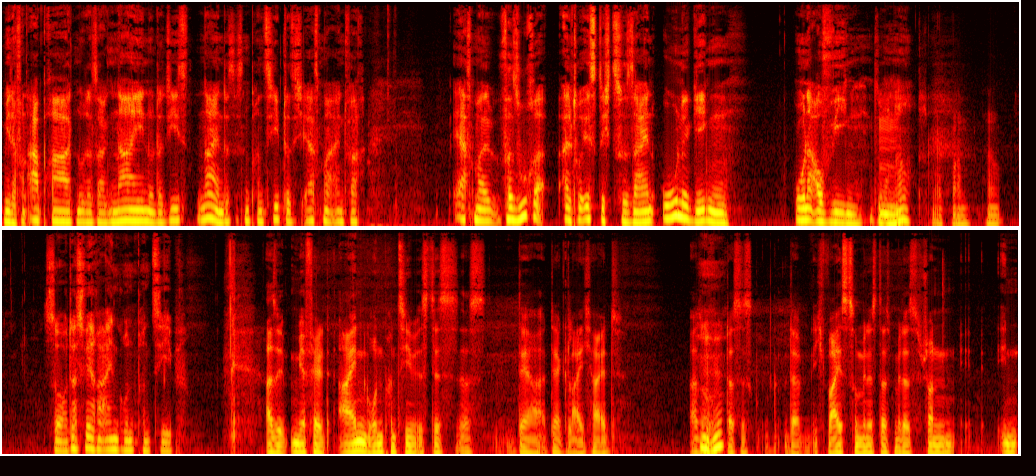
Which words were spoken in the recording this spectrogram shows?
mir davon abraten oder sagen, nein oder dies. Nein, das ist ein Prinzip, dass ich erstmal einfach erstmal versuche, altruistisch zu sein, ohne gegen, ohne aufwiegen. So, mhm, ne? Das merkt man, ja. So, das wäre ein Grundprinzip. Also mir fällt ein Grundprinzip ist das, das der, der Gleichheit. Also mhm. das ist, da, ich weiß zumindest, dass mir das schon in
